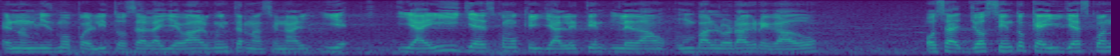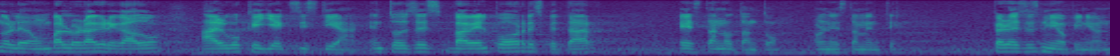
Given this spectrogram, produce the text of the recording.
en un mismo pueblito, o sea, la lleva a algo internacional y, y ahí ya es como que ya le, le da un valor agregado, o sea, yo siento que ahí ya es cuando le da un valor agregado a algo que ya existía. Entonces, Babel puedo respetar, esta no tanto, honestamente. Pero esa es mi opinión.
